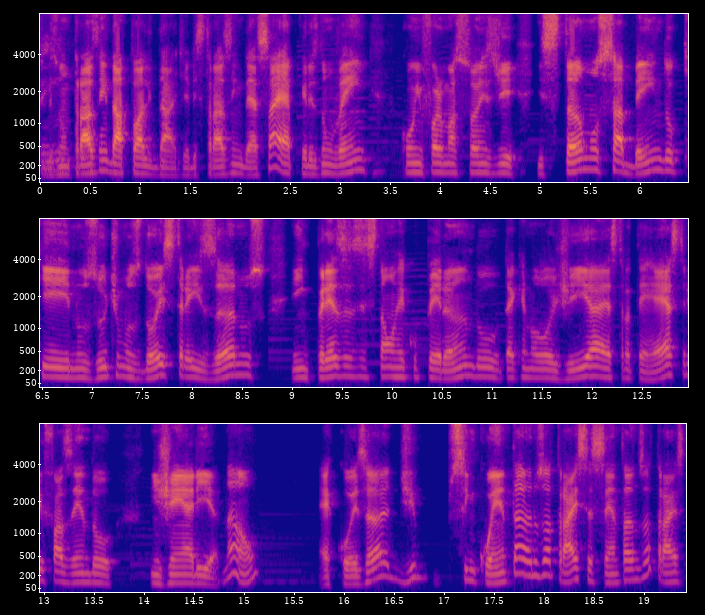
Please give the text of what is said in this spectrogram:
Eles não trazem da atualidade, eles trazem dessa época. Eles não vêm com informações de estamos sabendo que nos últimos dois, três anos empresas estão recuperando tecnologia extraterrestre e fazendo engenharia. Não. É coisa de 50 anos atrás, 60 anos atrás.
